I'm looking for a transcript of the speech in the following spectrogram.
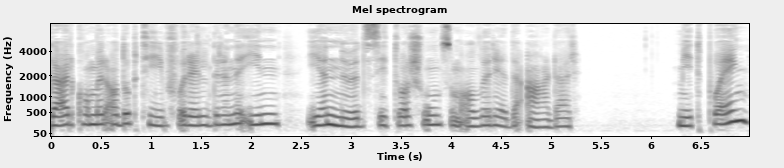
Der kommer adoptivforeldrene inn i en nødsituasjon som allerede er der. Mitt poeng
